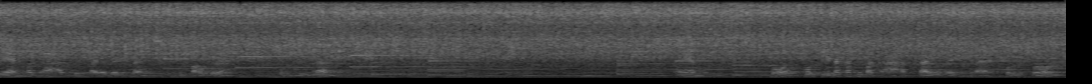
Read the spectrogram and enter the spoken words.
Then, mag-a-add tayo guys ng chili powder. Salt. Kunti lang kasi mag-a-add tayo guys ng sauce.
